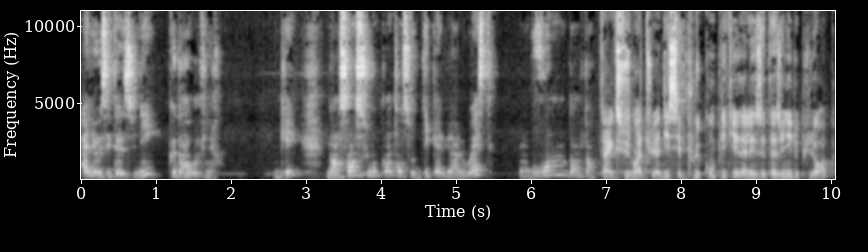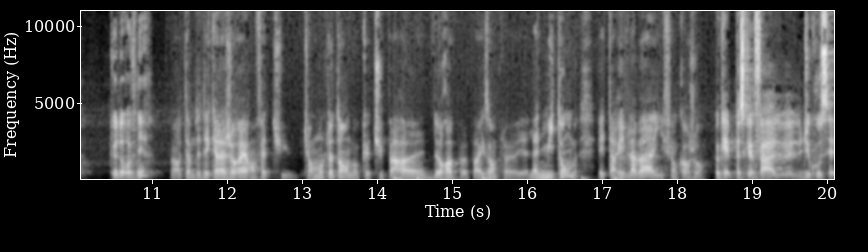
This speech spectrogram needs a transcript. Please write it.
aller aux États-Unis que d'en revenir. Ok? Dans le sens où quand on se décale vers l'ouest, on remonte dans le temps. Excuse-moi, tu as dit c'est plus compliqué d'aller aux États-Unis depuis l'Europe que de revenir? En termes de décalage horaire, en fait, tu, tu remontes le temps. Donc, tu pars euh, d'Europe, euh, par exemple, euh, la nuit tombe et tu arrives là-bas, il fait encore jour. Ok, parce que enfin, du coup, c'est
